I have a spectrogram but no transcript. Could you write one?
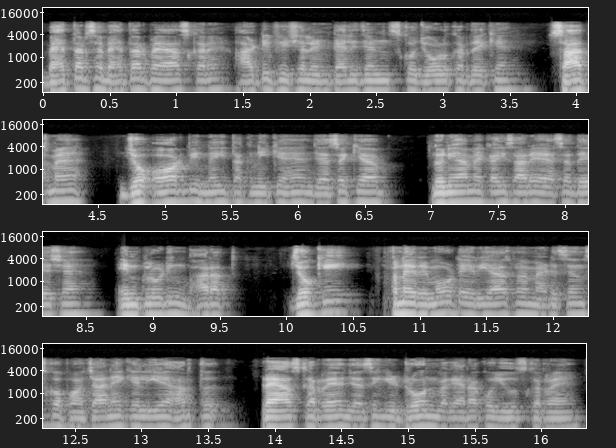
बेहतर से बेहतर प्रयास करें आर्टिफिशियल इंटेलिजेंस को जोड़कर देखें। साथ में जो और भी नई तकनीकें हैं, जैसे कि अब दुनिया में कई सारे ऐसे देश हैं इंक्लूडिंग भारत, जो कि अपने रिमोट एरियाज़ में मेडिसिन को पहुँचाने के लिए हर प्रयास कर रहे हैं, जैसे कि ड्रोन वगैरह को यूज़ कर रहे हैं।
